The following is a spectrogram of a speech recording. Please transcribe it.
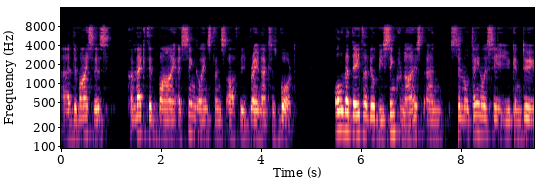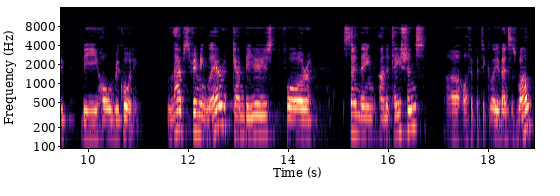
uh, devices collected by a single instance of the brain access board. All that data will be synchronized and simultaneously you can do the whole recording. Lab streaming layer can be used for sending annotations uh, of a particular event as well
